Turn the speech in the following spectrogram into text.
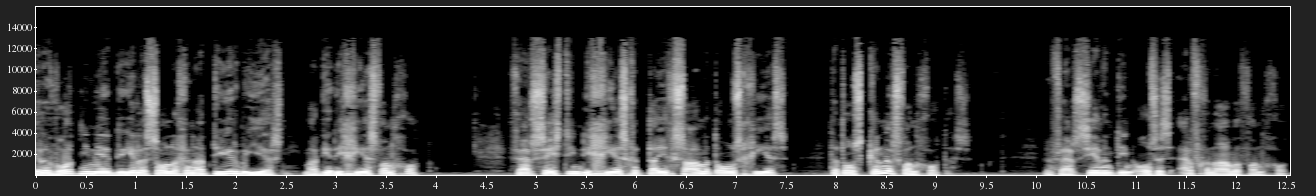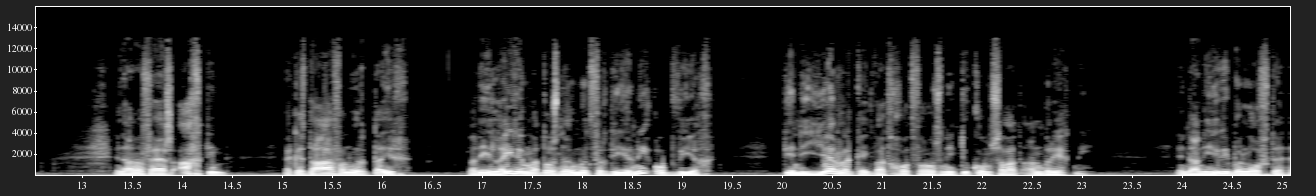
julle word nie meer deur julle sondige natuur beheers nie, maar deur die Gees van God. Vers 16 die Gees getuig saam met ons gees dat ons kinders van God is. In vers 17 ons is erfgename van God. En dan in vers 18 ek is daarvan oortuig dat die lyding wat ons nou moet verduur nie opweeg teen die heerlikheid wat God vir ons in die toekoms sal laat aanbreek nie. En dan hierdie belofte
